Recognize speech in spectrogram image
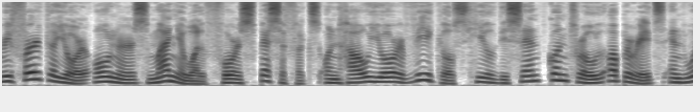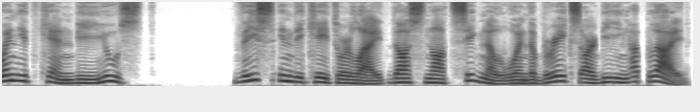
Refer to your owner's manual for specifics on how your vehicle's hill descent control operates and when it can be used. This indicator light does not signal when the brakes are being applied,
